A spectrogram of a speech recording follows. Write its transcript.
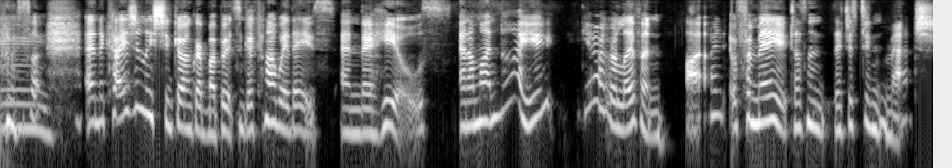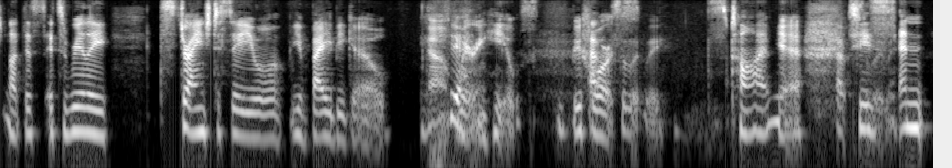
Mm. so, and occasionally she'd go and grab my boots and go, "Can I wear these?" And their heels, and I'm like, "No, you you're 11." I, I, for me, it doesn't. They just didn't match. Like this, it's really strange to see your your baby girl uh, yeah. wearing heels before Absolutely. It's, it's time. Yeah, Absolutely. she's and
